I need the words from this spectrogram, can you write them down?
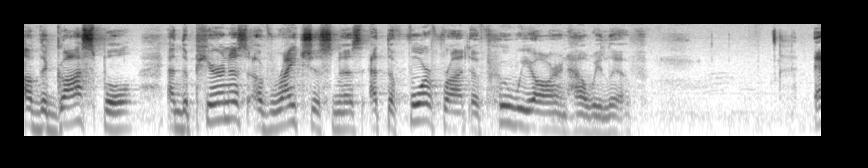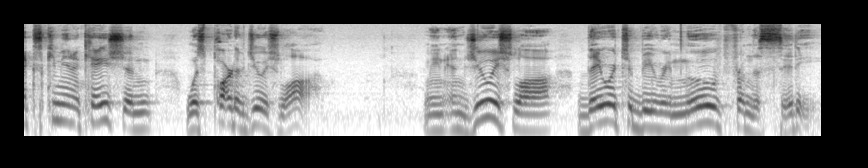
of the gospel and the pureness of righteousness at the forefront of who we are and how we live. Excommunication was part of Jewish law. I mean, in Jewish law, they were to be removed from the city.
